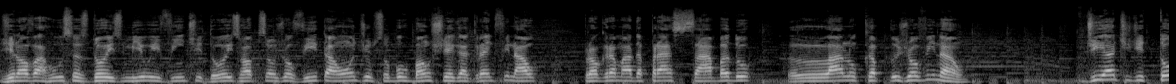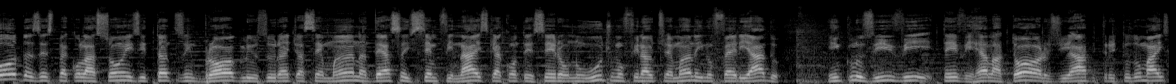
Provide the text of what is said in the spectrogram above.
de Nova Russas 2022, Robson Jovita, onde o Suburbão chega à grande final, programada para sábado, lá no campo do Jovinão. Diante de todas as especulações e tantos imbróglios durante a semana dessas semifinais que aconteceram no último final de semana e no feriado, inclusive teve relatórios de árbitro e tudo mais.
